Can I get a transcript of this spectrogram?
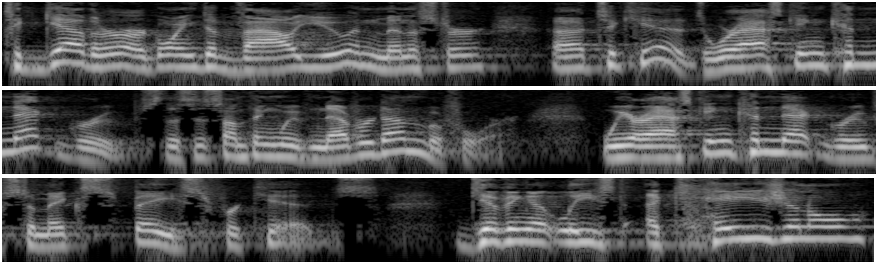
together are going to value and minister uh, to kids. We're asking connect groups. This is something we've never done before. We are asking connect groups to make space for kids, giving at least occasional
